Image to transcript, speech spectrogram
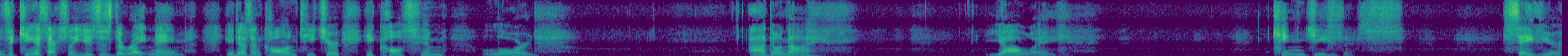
Zacchaeus actually uses the right name. He doesn't call him teacher, he calls him Lord. Adonai, Yahweh, King Jesus, Savior,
